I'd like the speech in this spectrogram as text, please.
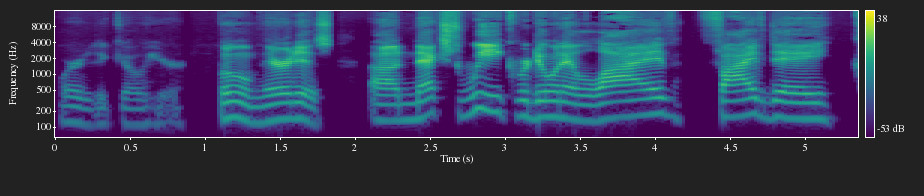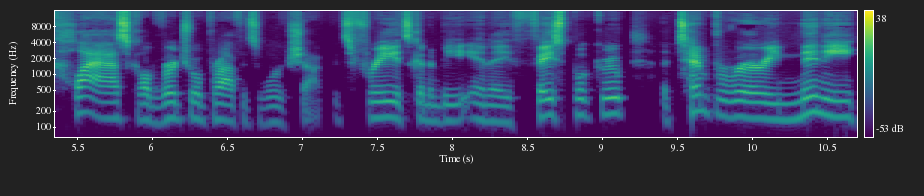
where did it go here? Boom, there it is. Uh, next week, we're doing a live five day class called Virtual Profits Workshop. It's free. It's going to be in a Facebook group, a temporary mini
